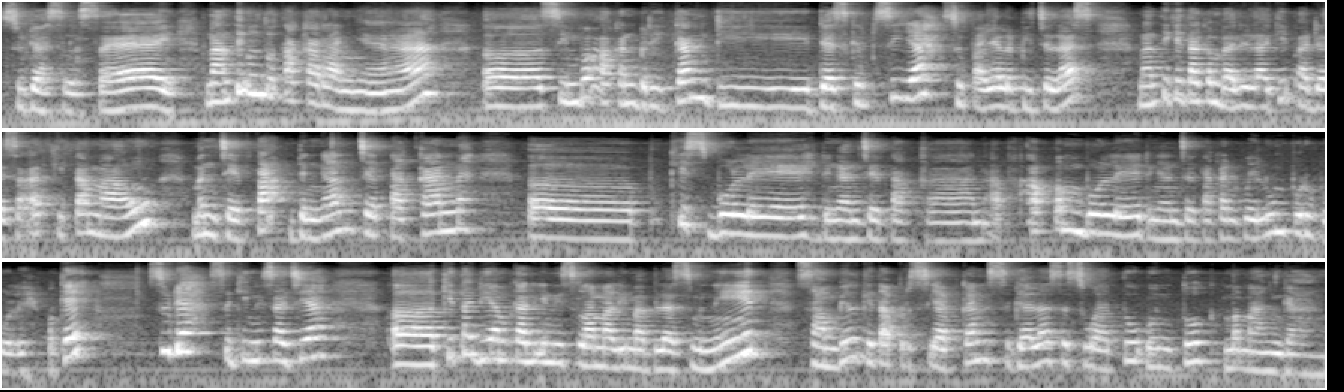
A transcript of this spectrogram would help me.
Sudah selesai. Nanti untuk takarannya, uh, Simbo akan berikan di deskripsi ya supaya lebih jelas. Nanti kita kembali lagi pada saat kita mau mencetak dengan cetakan uh, pukis boleh, dengan cetakan apa apem boleh, dengan cetakan kue lumpur boleh. Oke, okay? sudah segini saja. Uh, kita diamkan ini selama 15 menit sambil kita persiapkan segala sesuatu untuk memanggang.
